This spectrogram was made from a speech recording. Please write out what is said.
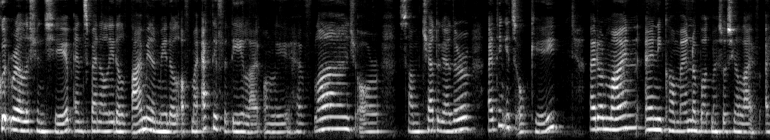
good relationship and spend a little time in the middle of my activity like only have lunch or some chat together i think it's okay. I don't mind any comment about my social life. I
